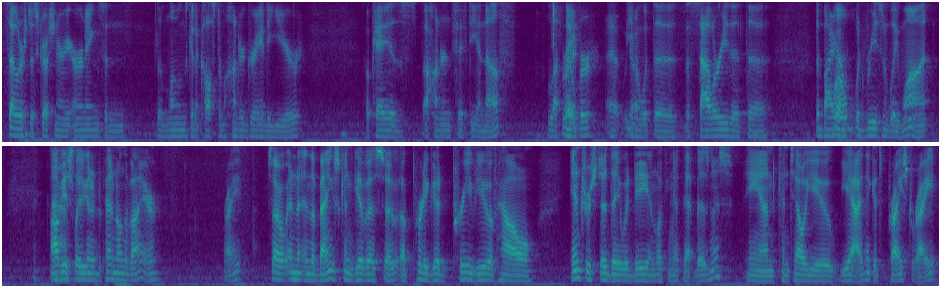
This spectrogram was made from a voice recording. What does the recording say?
seller's discretionary earnings and the loan's going to cost them a hundred grand a year, okay, is one hundred fifty enough left Right. over? Uh, you Yeah. know, with the the salary that the the buyer Well- would reasonably want. Obviously, going to depend on the buyer, right? So, and, and the banks can give us a, a pretty good preview of how interested they would be in looking at that business and can tell you, yeah, I think it's priced right.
